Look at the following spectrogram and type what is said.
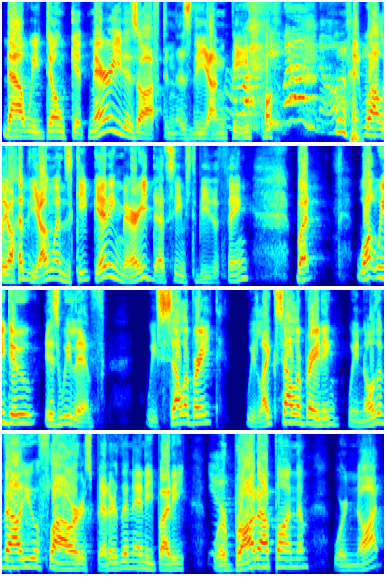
Now we don't get married as often as the young people. right, well, you know. well, the the young ones keep getting married. That seems to be the thing. But what we do is we live. We celebrate. We like celebrating. We know the value of flowers better than anybody. Yeah. We're brought up on them. We're not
